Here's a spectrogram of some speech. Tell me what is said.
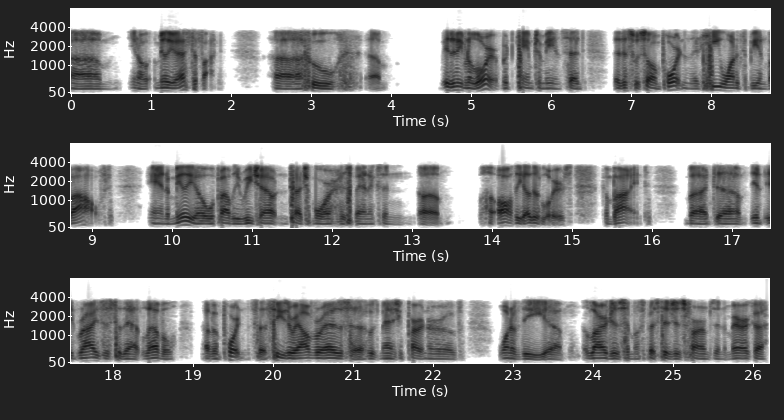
um, you know, Emilio Estefan, uh, who um, isn't even a lawyer, but came to me and said that this was so important that he wanted to be involved. And Emilio will probably reach out and touch more Hispanics than uh, all the other lawyers combined. But uh, it, it rises to that level of importance. Uh, Cesar Alvarez, uh, who's managing partner of one of the uh, largest and most prestigious firms in America,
